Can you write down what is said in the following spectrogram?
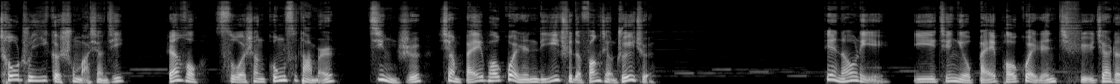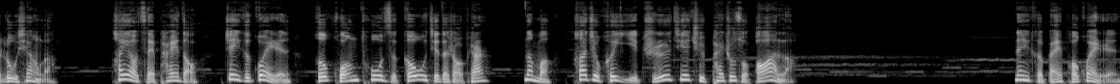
抽出一个数码相机，然后锁上公司大门，径直向白袍怪人离去的方向追去。电脑里已经有白袍怪人取件的录像了，他要再拍到这个怪人和黄秃子勾结的照片，那么他就可以直接去派出所报案了。那个白袍怪人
